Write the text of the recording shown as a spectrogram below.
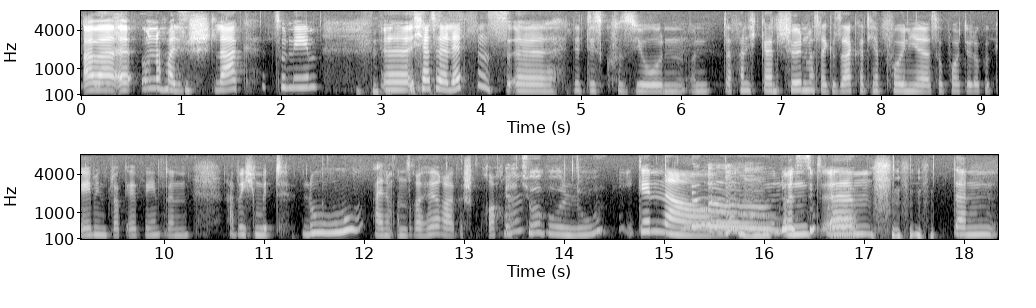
aber äh, um nochmal den Schlag zu nehmen, äh, ich hatte letztens äh, eine Diskussion und da fand ich ganz schön, was er gesagt hat. Ich habe vorhin ja Support Your Local Gaming Blog erwähnt. Dann habe ich mit Lou, einem unserer Hörer, gesprochen. Turbo Lu. Genau. Lu ist Und super. ähm, dann,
